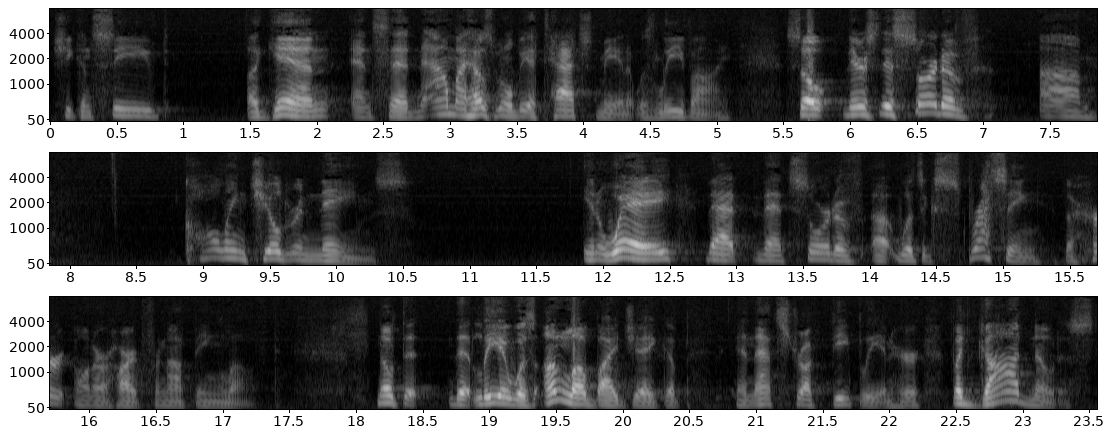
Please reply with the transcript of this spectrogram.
She conceived again and said, Now my husband will be attached to me, and it was Levi. So there's this sort of um, calling children names in a way that, that sort of uh, was expressing the hurt on her heart for not being loved. Note that, that Leah was unloved by Jacob and that struck deeply in her. But God noticed.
